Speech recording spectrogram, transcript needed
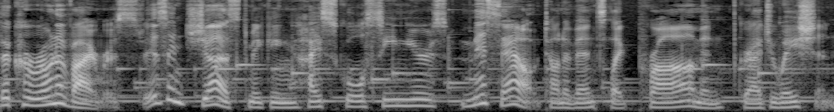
the coronavirus isn't just making high school seniors miss out on events like prom and graduation.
